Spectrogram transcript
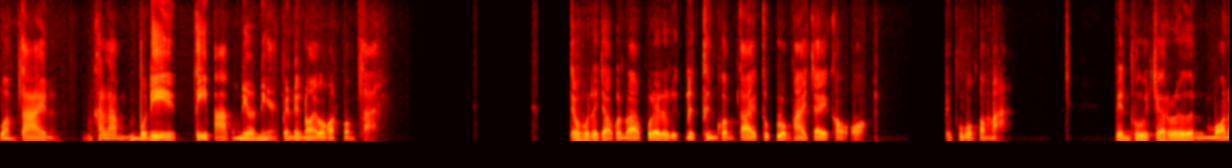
ความตายนั่นมันคล่ำมันบ่ดี ตีปากคนเดียวนี่เป็นเด็กน้อยบ่ฮอดความตาย แต่พระพุทธเจ้าเพิ่นว่าผู้ใดระลึกนึกถึงความตายทุกลมหายใจเข้าออก เป็นผู้บ่ประมาทเป็นผู้เจริญมร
